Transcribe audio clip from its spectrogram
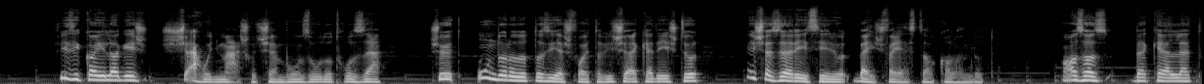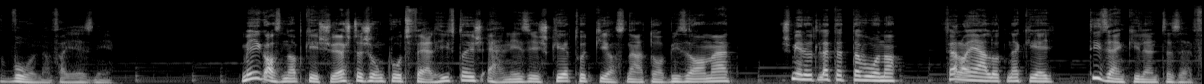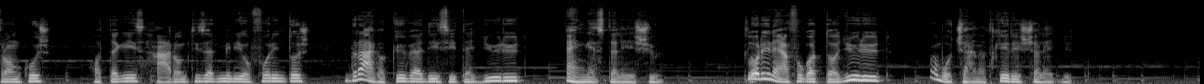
Fizikailag és sehogy máshogy sem vonzódott hozzá, sőt, undorodott az ilyesfajta viselkedéstől, és ezzel részéről be is fejezte a kalandot. Azaz, be kellett volna fejeznie. Még aznap késő este Jean-Claude felhívta és elnézést kért, hogy kihasználta a bizalmát, és mielőtt letette volna, felajánlott neki egy 19 ezer frankos, 6,3 millió forintos drága kövel díszített gyűrűt engesztelésül. Klorin elfogadta a gyűrűt, a bocsánat kéréssel együtt.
